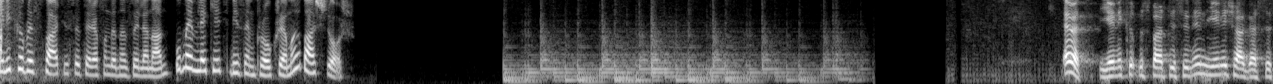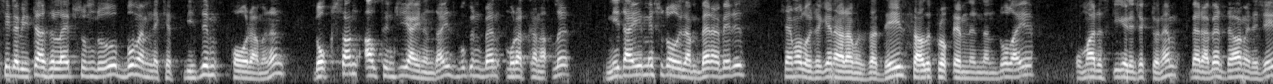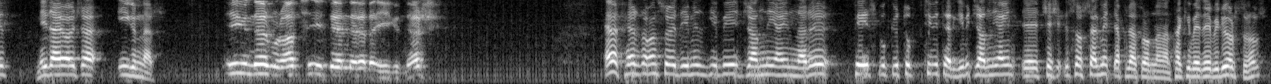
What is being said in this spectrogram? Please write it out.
Yeni Kıbrıs Partisi tarafından hazırlanan Bu Memleket Bizim programı başlıyor. Evet, Yeni Kıbrıs Partisi'nin Yeni Çağ Gazetesi ile birlikte hazırlayıp sunduğu Bu Memleket Bizim programının 96. yayınındayız. Bugün ben Murat Kanatlı, Nidai Mesudoğlu ile beraberiz. Kemal Hoca gene aramızda değil. Sağlık problemlerinden dolayı umarız ki gelecek dönem beraber devam edeceğiz. Nidai Hoca iyi günler. İyi günler Murat. İzleyenlere de iyi günler. Evet her zaman söylediğimiz gibi canlı yayınları Facebook, YouTube, Twitter gibi canlı yayın e, çeşitli sosyal medya platformlarından takip edebiliyorsunuz.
